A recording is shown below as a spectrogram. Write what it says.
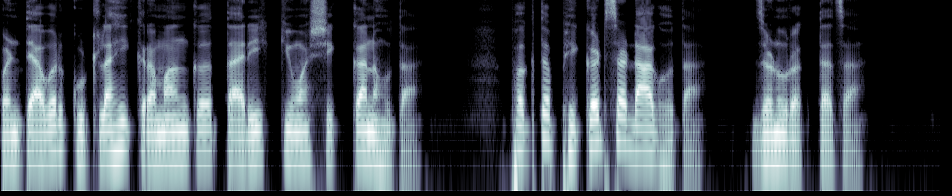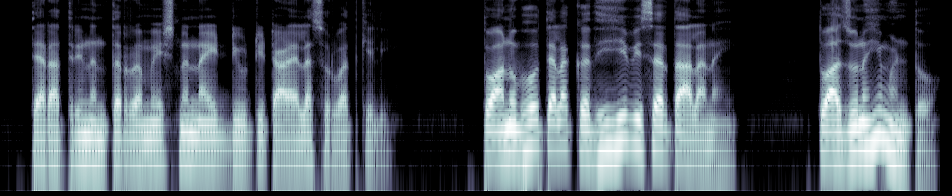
पण त्यावर कुठलाही क्रमांक तारीख किंवा शिक्का नव्हता. फक्त फिकटचा डाग होता जणू रक्ताचा. त्या रात्रीनंतर रमेशनं नाईट ड्युटी टाळायला सुरुवात केली. तो अनुभव त्याला कधीही विसरता आला नाही. तो अजूनही म्हणतो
